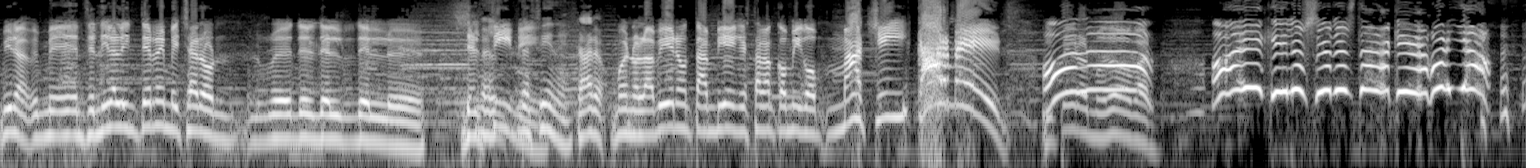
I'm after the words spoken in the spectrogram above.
mira, me encendí la linterna y me echaron eh, del, del, del, eh, del, cine. Del cine, claro. Bueno, la vieron también, estaban conmigo Machi Carmen. ¡Hola! ¡Ay, qué ilusión estar aquí, Begoña!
